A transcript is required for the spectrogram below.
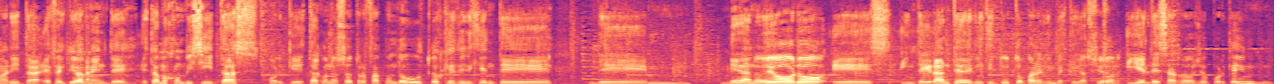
Marita, efectivamente, estamos con visitas porque está con nosotros Facundo Bustos, que es dirigente de mm, Médano de Oro, es integrante del Instituto para la Investigación y el Desarrollo, porque hay un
